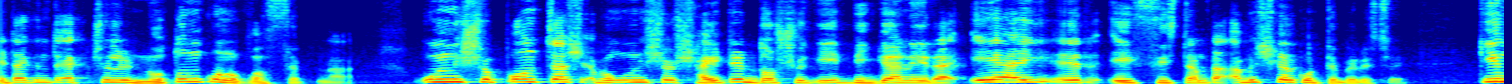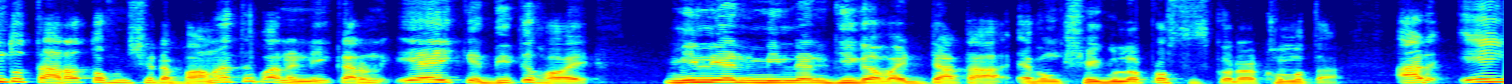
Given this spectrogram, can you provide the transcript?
এটা কিন্তু অ্যাকচুয়ালি নতুন কোনো কনসেপ্ট না। উনিশশো পঞ্চাশ এবং উনিশশো ষাটের দশকে বিজ্ঞানীরা এআই এর এই সিস্টেমটা আবিষ্কার করতে পেরেছে। কিন্তু তারা তখন সেটা বানাতে পারেনি কারণ এআইকে দিতে হয় মিলিয়ন মিলিয়ন গিগাবাইট ডাটা এবং সেগুলো প্রসেস করার ক্ষমতা। আর এই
